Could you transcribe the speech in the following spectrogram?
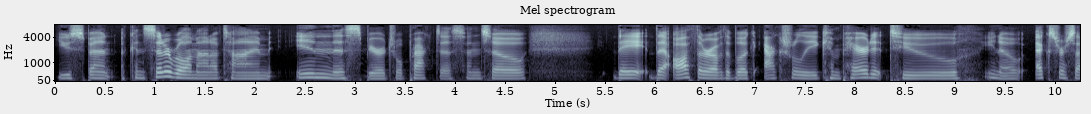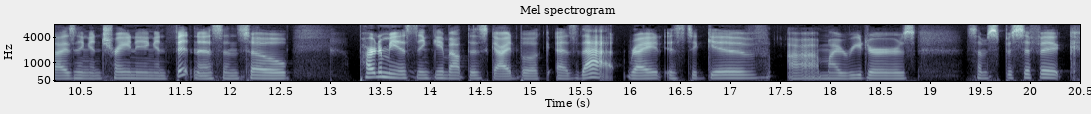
you spent a considerable amount of time in this spiritual practice. And so, they the author of the book actually compared it to you know exercising and training and fitness. And so part of me is thinking about this guidebook as that right? Is to give uh, my readers some specific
